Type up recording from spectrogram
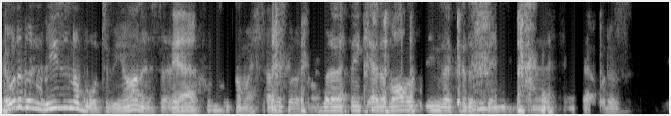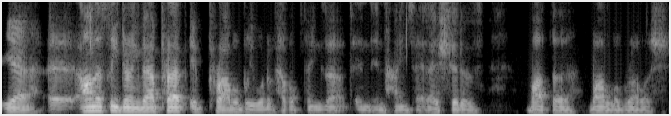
It would have been reasonable, to be honest. I- Yeah. who knows how my stomach would have felt, but I think out of all the things I could have been, I think that would have, yeah. Uh, honestly, during that prep, it probably would have helped things out. In, in hindsight, I should have bought the bottle of relish.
